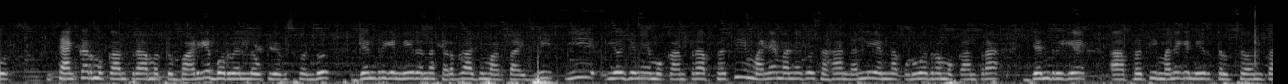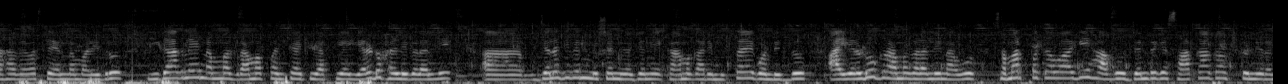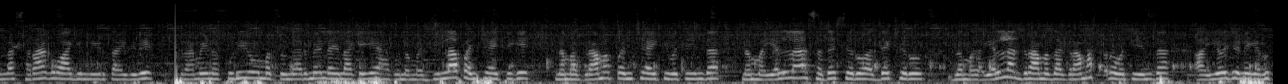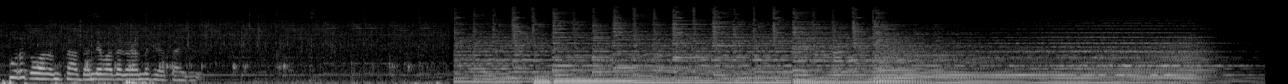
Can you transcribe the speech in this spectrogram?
ಟ್ಯಾಂಕರ್ ಮುಖಾಂತರ ಮತ್ತು ಬಾಡಿಗೆ ಬೋರ್ವೆಲ್ ಉಪಯೋಗಿಸಿಕೊಂಡು ಜನರಿಗೆ ನೀರನ್ನು ಸರಬರಾಜು ಮಾಡ್ತಾ ಇದ್ವಿ. ಈ ಯೋಜನೆಯ ಮುಖಾಂತರ ಪ್ರತಿ ಮನೆ ಮನೆಗೂ ಸಹ ನಲ್ಲಿಯನ್ನು ಕೊಡುವುದರ ಮುಖಾಂತರ ಜನರಿಗೆ ಪ್ರತಿ ಮನೆಗೆ ನೀರು ತಲುಪಿಸುವಂತಹ ವ್ಯವಸ್ಥೆಯನ್ನು ಮಾಡಿದರು. ಈಗಾಗಲೇ ನಮ್ಮ ಗ್ರಾಮ ಪಂಚಾಯತ್ ವ್ಯಾಪ್ತಿಯ ಎರಡು ಹಳ್ಳಿಗಳಲ್ಲಿ ಜಲಜೀವನ್ ಮಿಷನ್ ಯೋಜನೆಯ ಕಾಮಗಾರಿ ಮುಕ್ತಾಯಗೊಂಡಿದ್ದು. ಆ ಎರಡೂ ಗ್ರಾಮಗಳಲ್ಲಿ ನಾವು ಸಮರ್ಪಕವಾಗಿ ಹಾಗೂ ಜನರಿಗೆ ಸಾಕಾಗುವಷ್ಟು ನೀರನ್ನು ಸರಾಗವಾಗಿ ನೀಡ್ತಾ ಇದ್ದೀವಿ. ಗ್ರಾಮೀಣ ಕುಡಿಯುವ ಮತ್ತು ನರ್ಮೇಲ ಇಲಾಖೆಗೆ ಹಾಗೂ ನಮ್ಮ ಜಿಲ್ಲಾ ಪಂಚಾಯತಿಗೆ, ನಮ್ಮ ಗ್ರಾಮ ಪಂಚಾಯಿತಿ ವತಿಯಿಂದ, ನಮ್ಮ ಎಲ್ಲ ಸದಸ್ಯರು, ಅಧ್ಯಕ್ಷರು, ನಮ್ಮ ಎಲ್ಲ ಗ್ರಾಮದ ಗ್ರಾಮಸ್ಥರ ವತಿಯಿಂದ ಆ ಯೋಜನೆಗೆ ಹೃತ್ಪೂರ್ವಕವಾದಂತಹ ಧನ್ಯವಾದಗಳನ್ನು ಹೇಳ್ತಾ ಇದ್ದೀವಿ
